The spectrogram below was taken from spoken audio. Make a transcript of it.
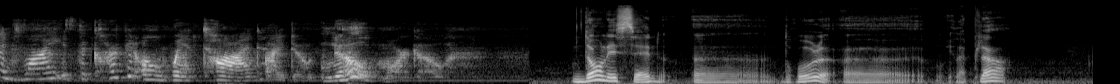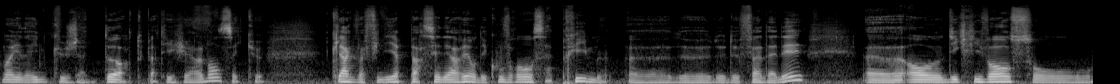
And why is the carpet all wet, Todd? I don't know, Margot. Dans les scènes euh, drôles, euh, il y en a plein. Moi, il y en a une que j'adore tout particulièrement, c'est que Clark va finir par s'énerver en découvrant sa prime euh, de, fin d'année, euh, en décrivant son,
